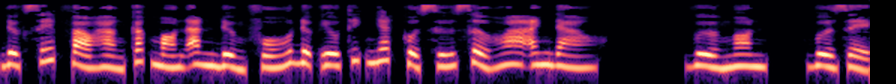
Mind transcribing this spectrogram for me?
Được xếp vào hàng các món ăn đường phố được yêu thích nhất của xứ sở hoa anh đào. Vừa ngon, vừa rẻ,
